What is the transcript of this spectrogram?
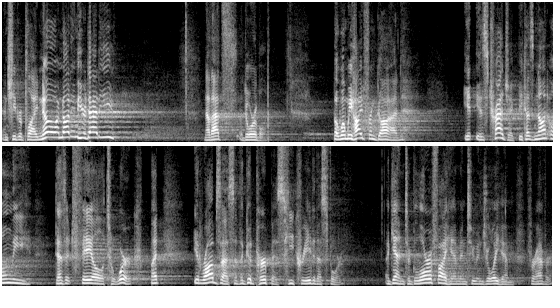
And she'd reply, No, I'm not in here, Daddy. Now that's adorable. But when we hide from God, it is tragic because not only does it fail to work, but it robs us of the good purpose He created us for. Again, to glorify Him and to enjoy Him forever.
